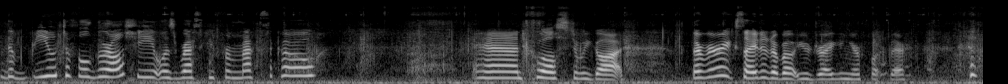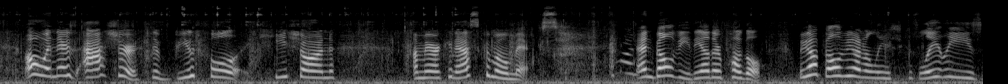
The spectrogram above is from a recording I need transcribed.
the beautiful girl. She was rescued from Mexico. And who else do we got? They're very excited about you dragging your foot there. oh, and there's Asher, the beautiful Keeshond American Eskimo mix. And Belvy, the other puggle. We got Belvy on a leash because lately he's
